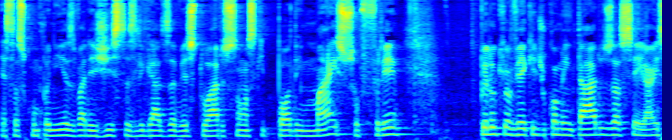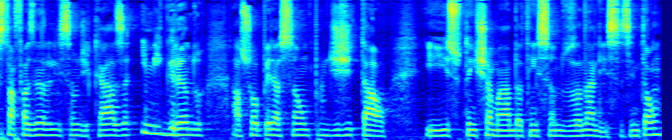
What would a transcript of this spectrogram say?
essas companhias varejistas ligadas a vestuário são as que podem mais sofrer pelo que eu vi aqui de comentários, a CA está fazendo a lição de casa e migrando a sua operação para o digital. E isso tem chamado a atenção dos analistas. Então,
